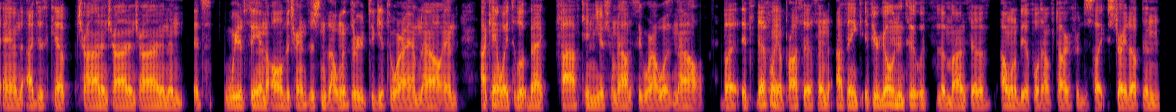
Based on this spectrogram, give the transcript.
And I just kept trying and trying and trying. And then it's weird seeing all the transitions I went through to get to where I am now. And I can't wait to look back five, ten years from now to see where I was now. But it's definitely a process. And I think if you're going into it with the mindset of, I want to be a full time photographer, just like straight up, then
